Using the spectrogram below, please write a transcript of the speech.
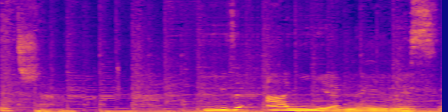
Wytrzę. Nie widzę ani jednej ryski.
